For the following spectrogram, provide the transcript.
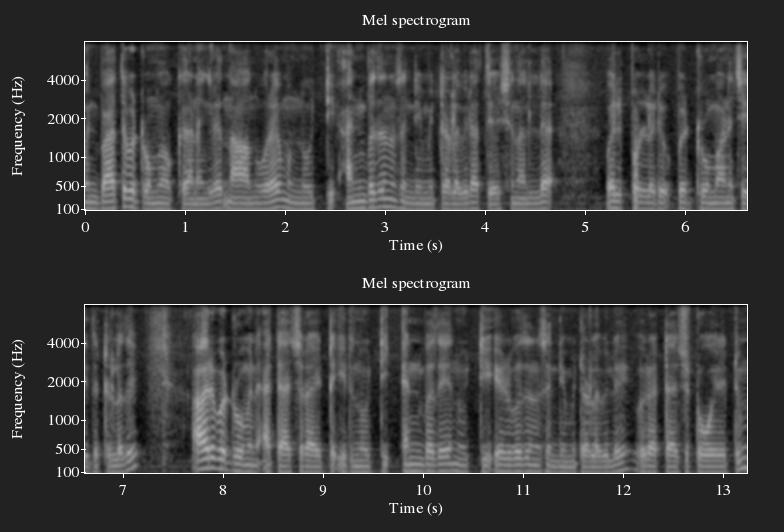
മുൻഭാഗത്തെ ബെഡ്റൂം നോക്കുകയാണെങ്കിൽ നാനൂറ് മുന്നൂറ്റി അൻപത് സെന്റിമീറ്റർ അളവിൽ അത്യാവശ്യം നല്ല വലിപ്പമുള്ളൊരു ബെഡ്റൂമാണ് ചെയ്തിട്ടുള്ളത്. ആ ഒരു ബെഡ്റൂമിന് അറ്റാച്ച്ഡ് ആയിട്ട് ഇരുന്നൂറ്റി എൺപത് നൂറ്റി എഴുപത് എന്ന സെന്റിമീറ്റർ അളവിൽ ഒരു അറ്റാച്ച് ടോയ്ലറ്റും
